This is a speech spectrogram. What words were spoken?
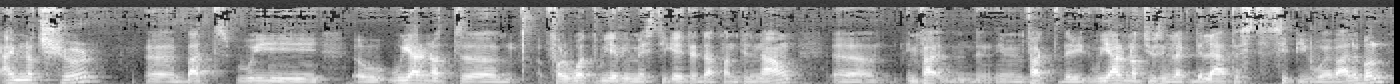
I'm not sure, uh, but we uh, we are not um, for what we have investigated up until now. Uh, in fact, in fact, we are not using like the latest CPU available.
